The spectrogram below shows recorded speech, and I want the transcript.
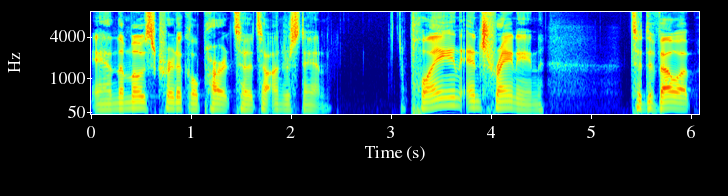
and the most critical part to, to understand. Playing and training to develop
